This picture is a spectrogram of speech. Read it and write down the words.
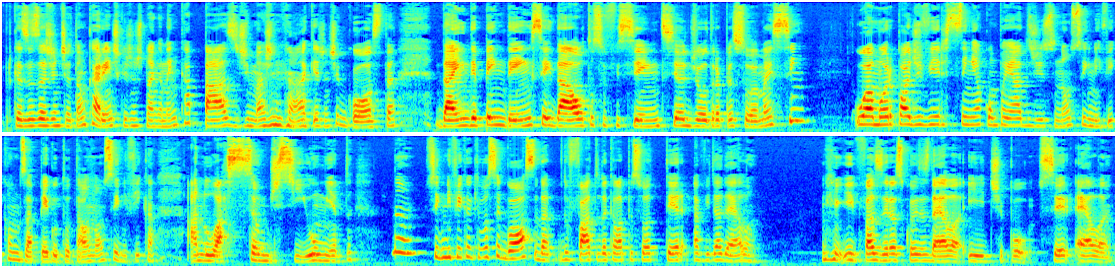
Porque às vezes a gente é tão carente que a gente não é nem capaz de imaginar que a gente gosta da independência e da autossuficiência de outra pessoa. Mas sim, o amor pode vir sim acompanhado disso. Não significa um desapego total, não significa anulação de ciúme. Não, significa que você gosta da, do fato daquela pessoa ter a vida dela. e fazer as coisas dela e, tipo, ser ela.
